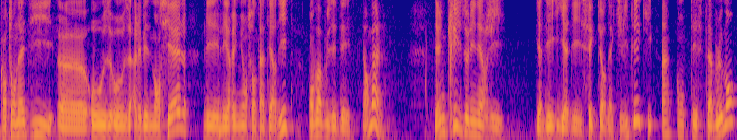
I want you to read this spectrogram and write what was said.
Quand on a dit euh, aux, à l'événementiel, les, les réunions sont interdites, on va vous aider. Normal. Il y a une crise de l'énergie. Il y, a des, il y a des secteurs d'activité qui, incontestablement,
